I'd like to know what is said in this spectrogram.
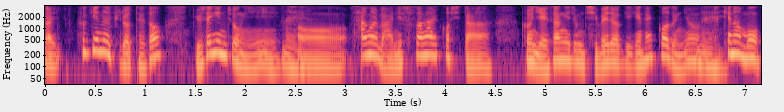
그러니까 흑인을 비롯해서 유색인종이 네. 어, 상을 많이 수상할 것이다 그런 예상이 좀 지배적이긴 했거든요. 네. 특히나 뭐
